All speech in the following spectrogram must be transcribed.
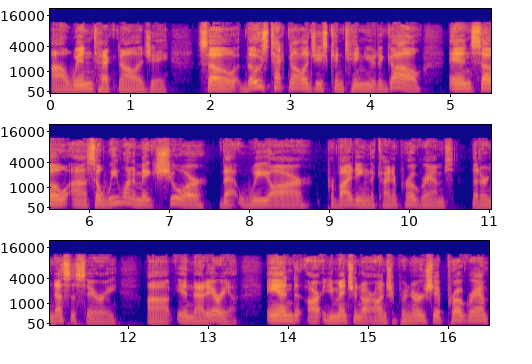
uh, wind technology. So those technologies continue to go, and so uh, so we want to make sure that we are providing the kind of programs that are necessary uh, in that area. And our, you mentioned our entrepreneurship program.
